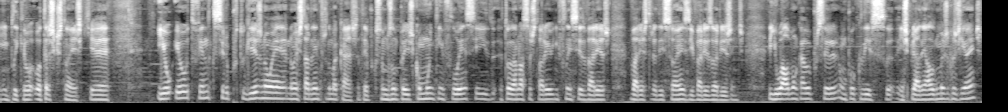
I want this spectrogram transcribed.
implica outras questões, que é eu, eu defendo que ser português não é, não é estar dentro de uma caixa, até porque somos um país com muita influência e toda a nossa história influencia de várias, várias tradições e várias origens. E o álbum acaba por ser um pouco disso, inspirado em algumas regiões,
